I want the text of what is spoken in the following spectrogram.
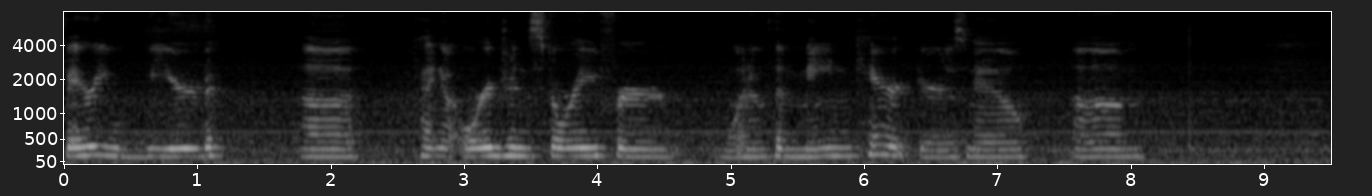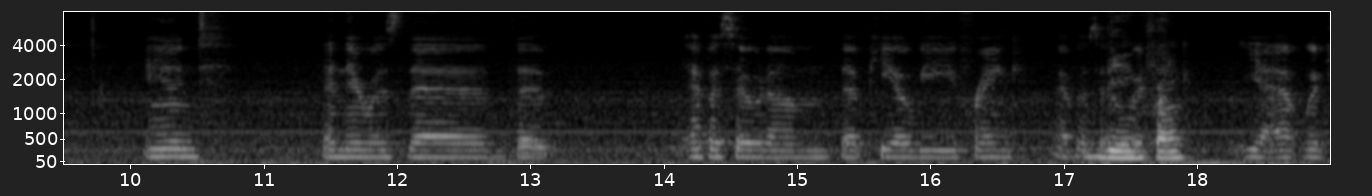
very weird uh, kind of origin story for one of the main characters now. Um, and then there was the the episode um the POV Frank episode Being which- frank. yeah, which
